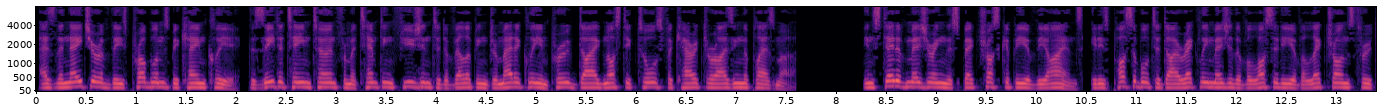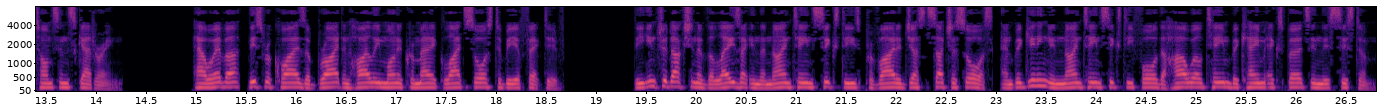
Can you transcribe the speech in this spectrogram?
As the nature of these problems became clear, the Zeta team turned from attempting fusion to developing dramatically improved diagnostic tools for characterizing the plasma. Instead of measuring the spectroscopy of the ions, it is possible to directly measure the velocity of electrons through Thomson scattering. However, this requires a bright and highly monochromatic light source to be effective. The introduction of the laser in the 1960s provided just such a source, and beginning in 1964 the Harwell team became experts in this system.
